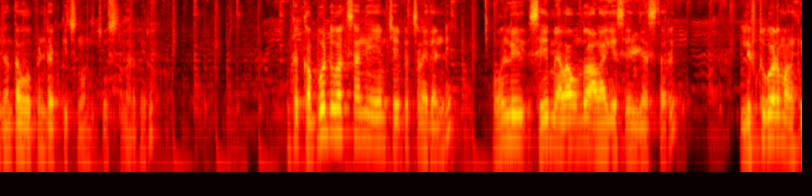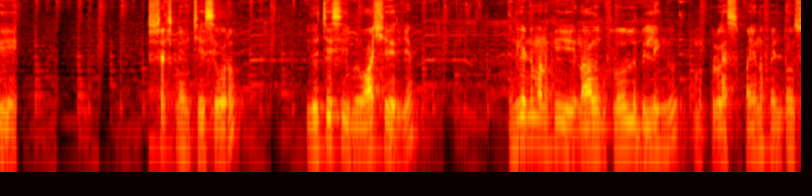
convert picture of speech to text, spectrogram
ఇదంతా ఓపెన్ టైప్ కిచెన్ ఉంది చూస్తున్నారు మీరు. ఇంకా కబోర్డ్ వర్క్స్ అన్నీ ఏం చేపించలేదండి. ఓన్లీ సేమ్ ఎలా ఉందో అలాగే సేల్ చేస్తారు. లిఫ్ట్ కూడా మనకి కన్స్ట్రక్షన్ ఏం చేసేవారు. ఇది వచ్చేసి వాష్ ఏరియా. ఎందుకంటే మనకి నాలుగు ఫ్లోర్ల బిల్డింగ్ ప్లస్ పైన ఫ్రంట్ హౌస్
